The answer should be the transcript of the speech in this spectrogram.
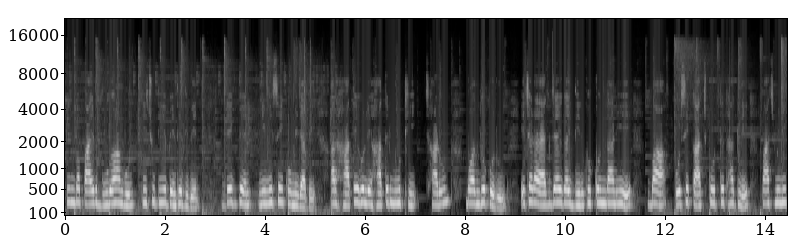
কিংবা পায়ের বুড়ো আঙুল কিছু দিয়ে বেঁধে দিবেন। দেখবেন নিমেষেই কমে যাবে। আর হাতে হলে হাতের মুঠি ছাড়ুন, বন্ধ করুন। এছাড়া এক জায়গায় দীর্ঘক্ষণ দাঁড়িয়ে বা বসে কাজ করতে থাকলে পাঁচ মিনিট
